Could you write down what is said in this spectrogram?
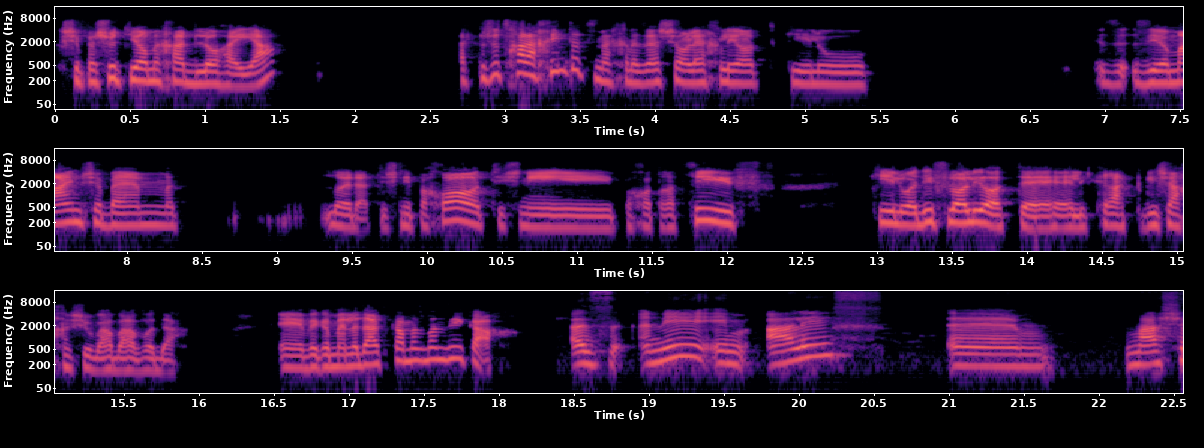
כשפשוט יום אחד לא היה, את פשוט צריכה להכין את עצמך לזה שהולך להיות, כאילו, זה, זה יומיים שבהם את, לא יודעת, תשני פחות, תשני פחות רציף, כאילו עדיף לא להיות uh, לקראת פגישה חשובה בעבודה. וגם אין לדעת כמה זמן זה ייקח. אז אני עם אליס, מה ש...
